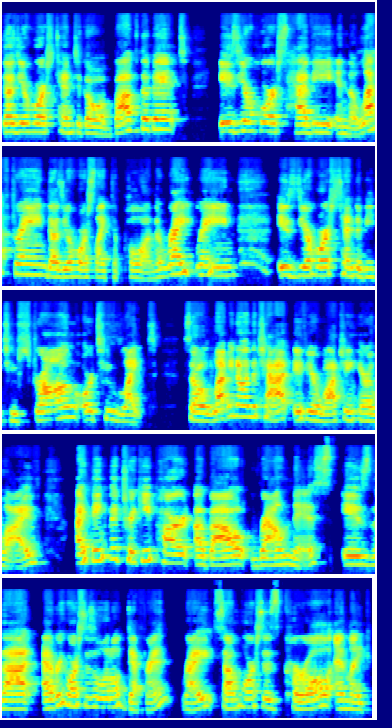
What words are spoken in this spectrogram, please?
Does your horse tend to go above the bit? Is your horse heavy in the left rein? Does your horse like to pull on the right rein? Is your horse tend to be too strong or too light? So let me know in the chat if you're watching here live. I think the tricky part about roundness is that every horse is a little different, right? Some horses curl and like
